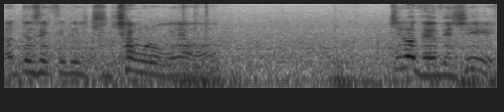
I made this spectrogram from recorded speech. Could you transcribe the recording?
어떤 새끼들이 주창으로 그냥 어? 찔러대듯이.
